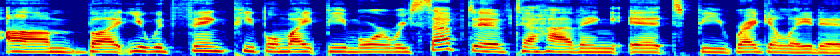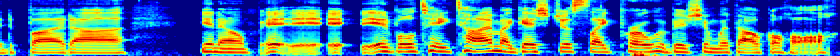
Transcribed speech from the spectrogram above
Um, but you would think people might be more receptive to having it be regulated, but. Uh, you know, it, it, it will take time, I guess, just like prohibition with alcohol.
